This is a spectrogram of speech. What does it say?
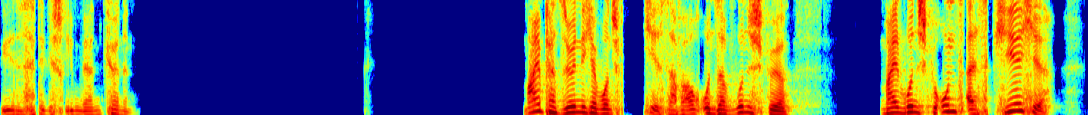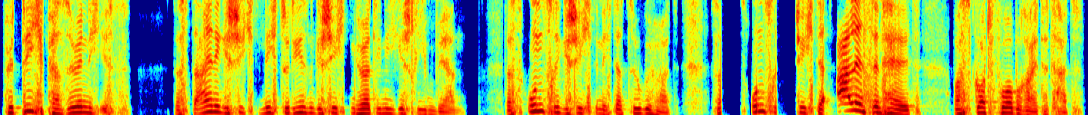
wie es hätte geschrieben werden können. Mein persönlicher Wunsch ist aber auch unser Wunsch für, mein Wunsch für uns als Kirche, für dich persönlich ist, dass deine Geschichte nicht zu diesen Geschichten gehört, die nie geschrieben werden. Dass unsere Geschichte nicht dazugehört, sondern dass unsere Geschichte alles enthält, was Gott vorbereitet hat.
